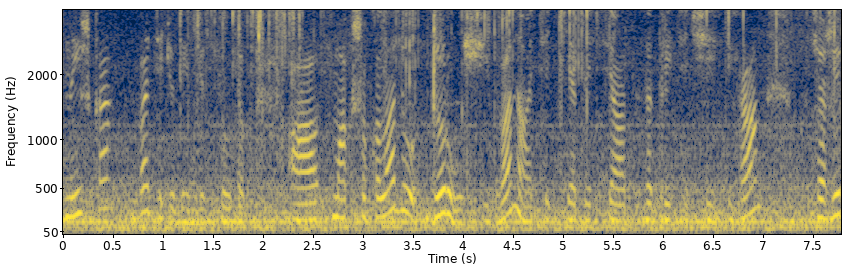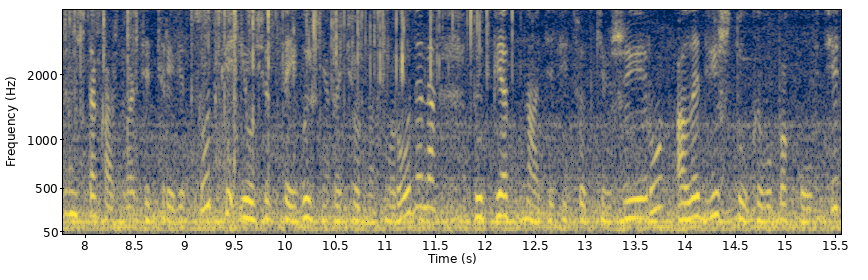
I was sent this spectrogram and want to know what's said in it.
знижка 21%. А смак шоколаду дорожчий 12,50 за 36 грам. Хоча жирність така ж 23%. І ось оцей вишня та чорна смородина. Тут 15% жиру, але дві штуки в упаковці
